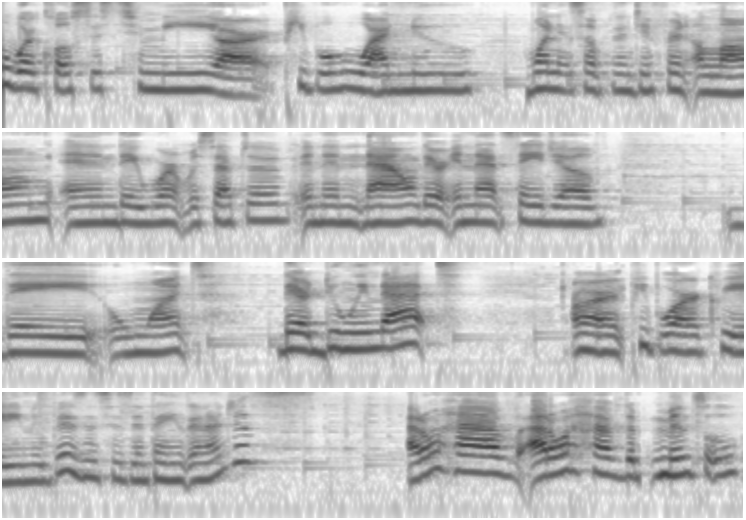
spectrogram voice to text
who were closest to me or people who I knew wanted something different along and they weren't receptive. And then now they're in that stage of they want, they're doing that, or people are creating new businesses and things. And I just, I don't have I don't have the mental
